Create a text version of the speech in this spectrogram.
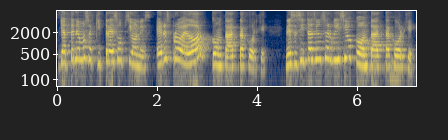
ya tenemos aquí tres opciones. ¿Eres proveedor? Contacta a Jorge. ¿Necesitas de un servicio? Contacta a Jorge.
